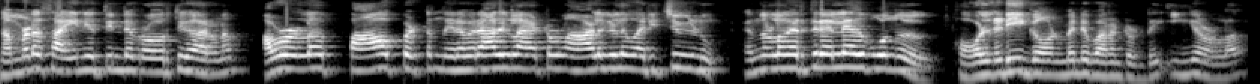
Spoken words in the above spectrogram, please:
നമ്മുടെ സൈന്യത്തിന്റെ പ്രവൃത്തി കാരണം അവിടെയുള്ള പാവപ്പെട്ട നിരപരാധികളായിട്ടുള്ള ആളുകൾ മരിച്ചു വീണു എന്നുള്ള തരത്തിലല്ലേ അത് പോകുന്നത്? ഓൾറെഡി ഗവൺമെന്റ് പറഞ്ഞിട്ടുണ്ട് ഇങ്ങനെയുള്ള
